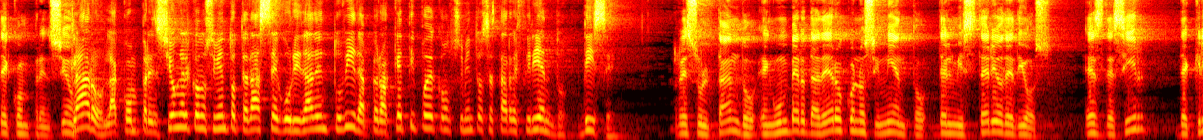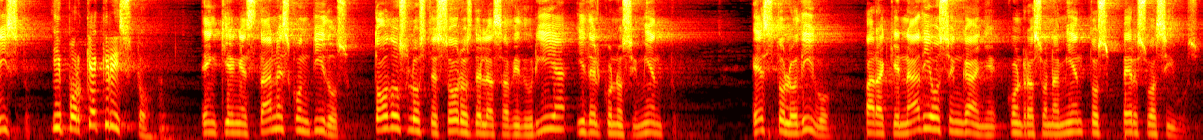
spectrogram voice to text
de comprensión. Claro, la comprensión, el conocimiento te da seguridad en tu vida, pero ¿a qué tipo de conocimiento se está refiriendo? Dice, resultando en un verdadero conocimiento del misterio de Dios, es decir, de Cristo. ¿Y por qué Cristo? En quien están escondidos todos los tesoros de la sabiduría y del conocimiento. Esto lo digo para que nadie os engañe con razonamientos persuasivos.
